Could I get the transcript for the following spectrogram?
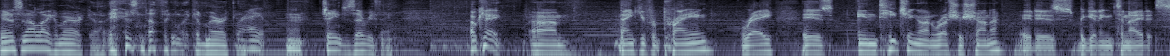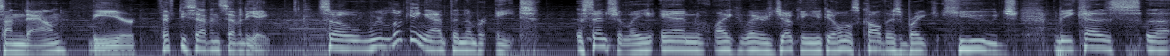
And it's not like America. It's nothing like America. Right. Changes everything. Okay. Um, thank you for praying. Ray is in teaching on Rosh Hashanah. It is beginning tonight at sundown, the year 5778. So we're looking at the number eight, essentially, and like we were joking, you could almost call this break huge because uh,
